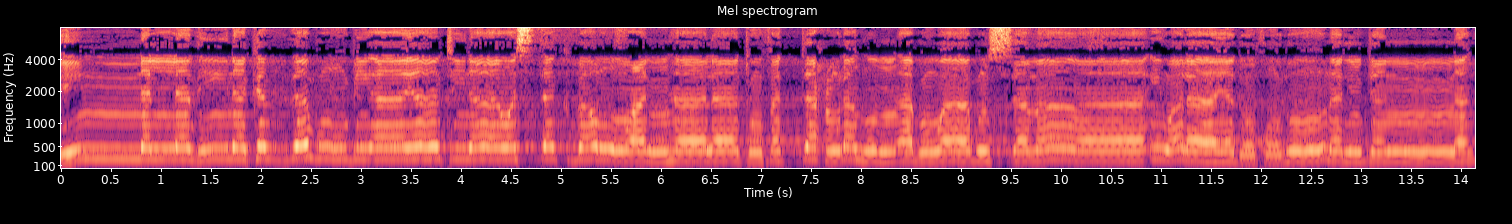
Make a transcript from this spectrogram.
إن الذين كذبوا بآياتنا واستكبروا عنها لا تفتح لهم أبواب السماء ولا يدخلون الجنة.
